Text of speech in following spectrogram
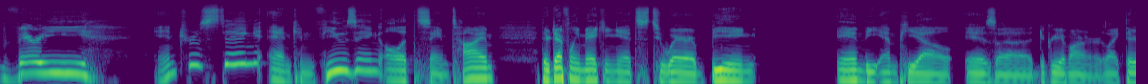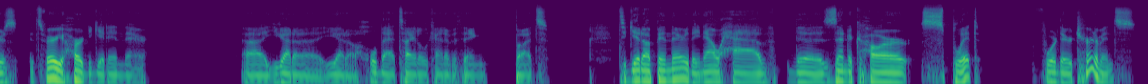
very interesting and confusing all at the same time. They're definitely making it to where being in the MPL is a degree of honor. Like there's it's very hard to get in there. Uh, you gotta you gotta hold that title kind of a thing. But to get up in there, they now have the Zendikar split for their tournaments,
